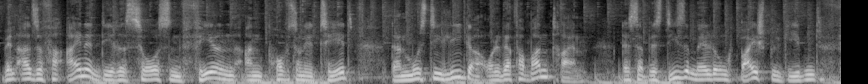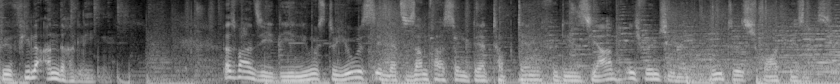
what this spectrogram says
Wenn also Vereinen die Ressourcen fehlen an Professionalität, dann muss die Liga oder der Verband rein. Deshalb ist diese Meldung beispielgebend für viele andere Ligen. Das waren sie, die News to Use in der Zusammenfassung der Top 10 für dieses Jahr. Ich wünsche Ihnen gutes Sportbusiness.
